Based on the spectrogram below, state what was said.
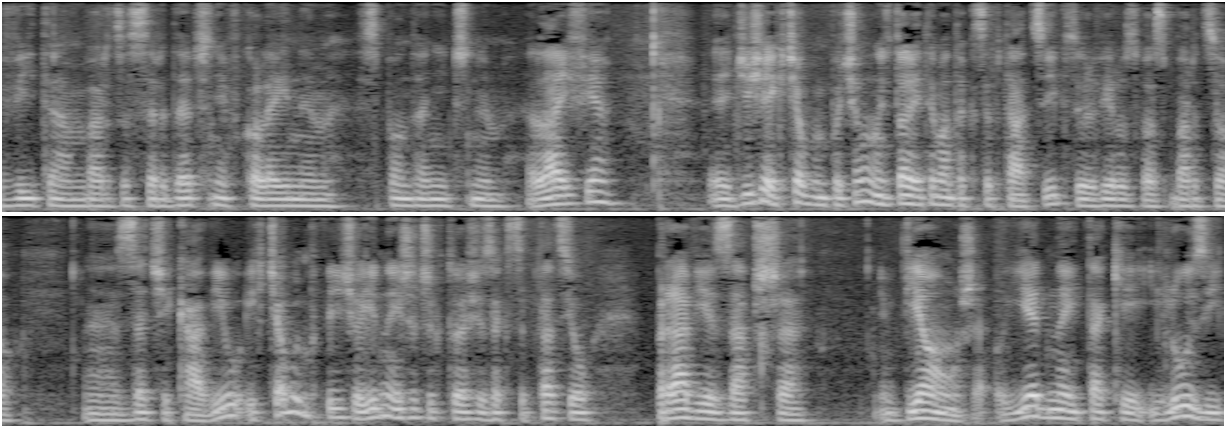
Witam bardzo serdecznie w kolejnym spontanicznym live'ie. Dzisiaj chciałbym pociągnąć dalej temat akceptacji, który wielu z Was bardzo e, zaciekawił i chciałbym powiedzieć o jednej rzeczy, która się z akceptacją prawie zawsze wiąże. O jednej takiej iluzji,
